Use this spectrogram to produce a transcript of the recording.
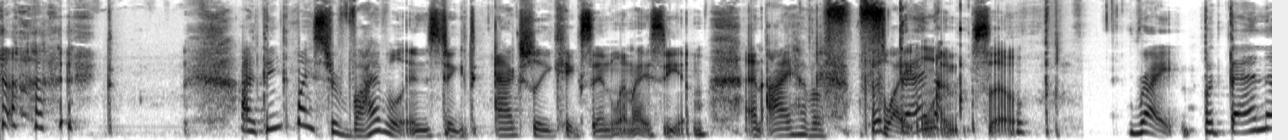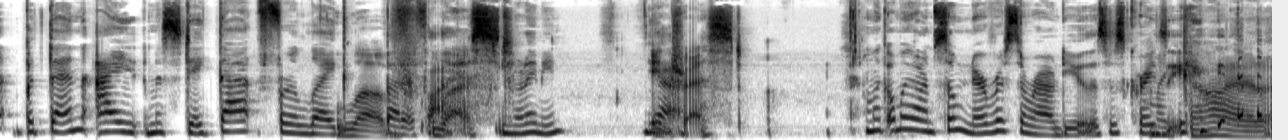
god. I think my survival instinct actually kicks in when I see him, and I have a f- flight then- one. So Right. But then but then I mistake that for like Love, butterflies. lust. You know what I mean? Yeah. interest. I'm like, oh my god, I'm so nervous around you. This is Oh my crazy. god,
